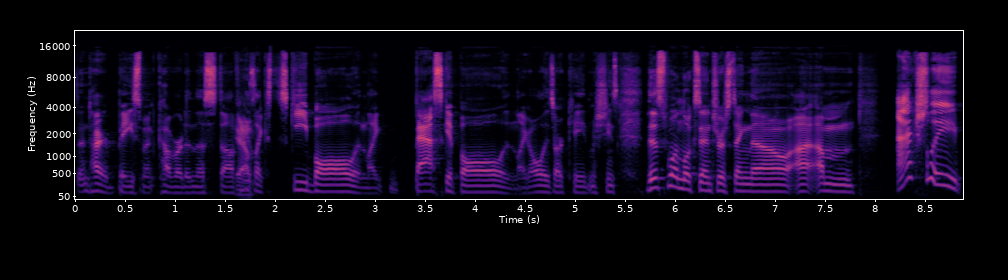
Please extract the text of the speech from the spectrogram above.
the entire basement covered in this stuff. Yeah. He has like skee ball and like basketball and like all these arcade machines. This one looks interesting though. I, I'm actually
